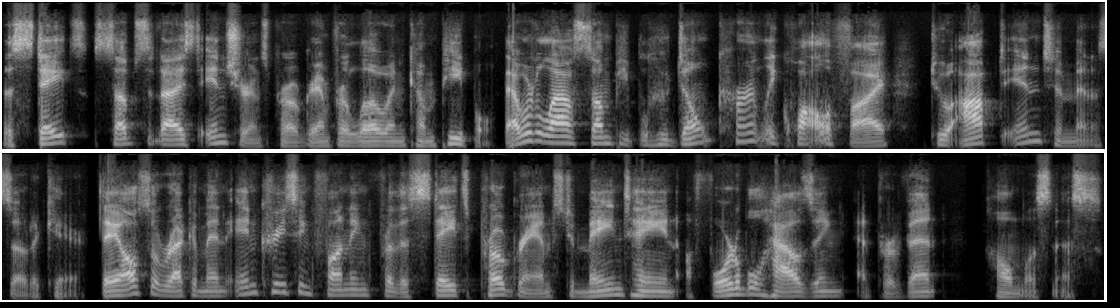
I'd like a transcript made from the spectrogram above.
the state's subsidized insurance program for low income people. That would allow some people who don't currently qualify to opt into Minnesota Care. They also recommend increasing funding for the state's programs to maintain affordable housing and prevent homelessness.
